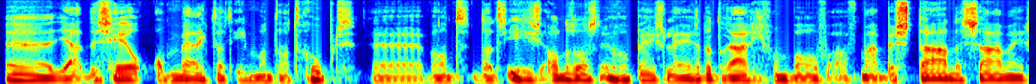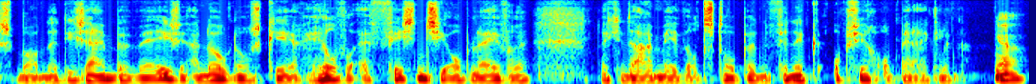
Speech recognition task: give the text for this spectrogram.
Uh, ja, dus heel opmerkt dat iemand dat roept. Uh, want dat is iets anders dan een Europees leger. Dat draag je van bovenaf. Maar bestaande samenwerkingsbanden die zijn bewezen. En ook nog eens een keer heel veel efficiëntie opleveren. Dat je daarmee wilt stoppen. Dat vind ik op zich opmerkelijk. Ja.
